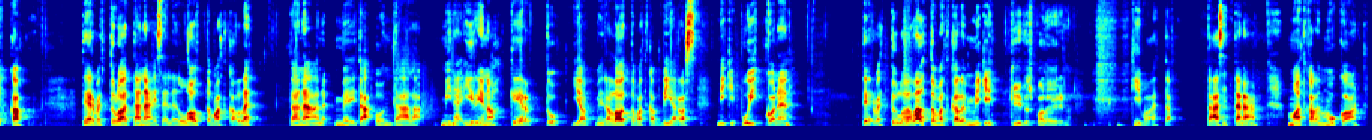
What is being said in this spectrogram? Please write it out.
Moikka! Tervetuloa tänäiselle lauttamatkalle. Tänään meitä on täällä minä Irina Kerttu ja meidän lauttamatkan vieras Miki Puikkonen. Tervetuloa lauttamatkalle Miki. Kiitos paljon Irina. Kiva, että pääsit tänään matkalle mukaan.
